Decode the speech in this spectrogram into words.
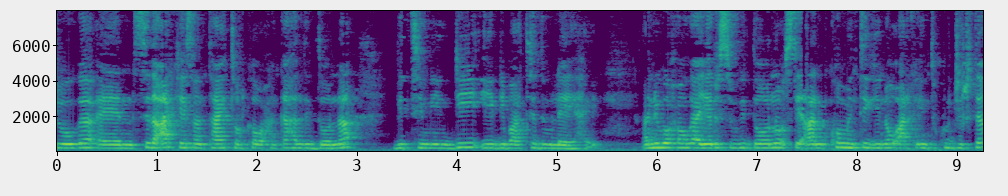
jooga sida arkaysaan titleka waxaan ka hadli doonaa vitamin d iyo dhibaataduu leeyahay. Anigoo xoogaa yaro sugi doono si aan commentigiina u arka inta ku jirta.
